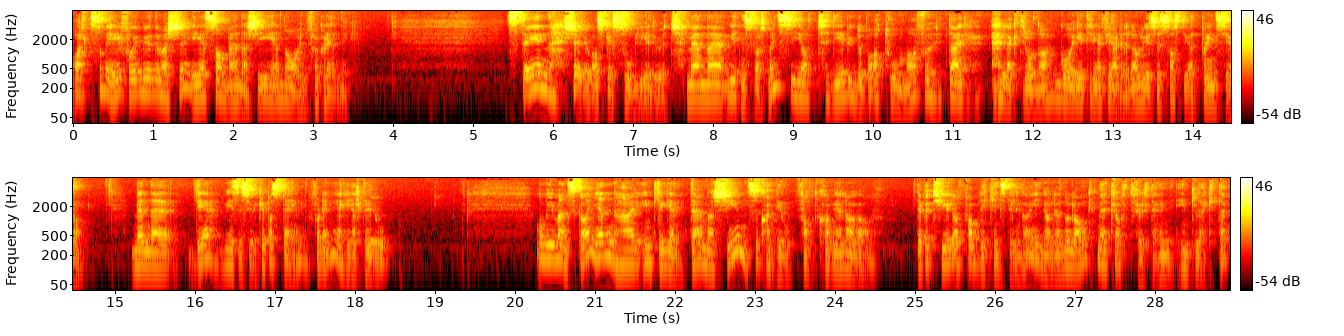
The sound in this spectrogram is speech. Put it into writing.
alt som er i form i universet, er samme energi i en annen forkledning. Stein ser jo ganske solid ut, men eh, vitenskapsmenn sier at de er bygd opp av atomer der elektroner går i tre fjerdedeler av lysets hastighet på innsida. Men eh, det vises jo ikke på stein, for den er helt i ro. Om vi mennesker er denne intelligente energien, så kan vi oppfatte hva vi er laga av. Det betyr at fabrikkinnstillinga inneholder noe langt mer kraftfullt enn intellektet.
